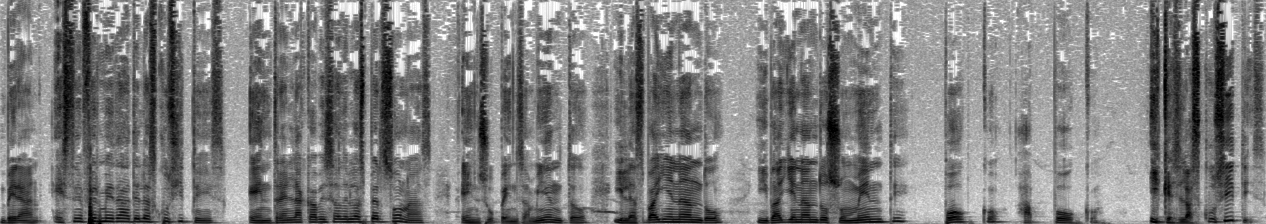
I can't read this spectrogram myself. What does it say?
Verán, esta enfermedad de las cusitis entra en la cabeza de las personas, en su pensamiento, y las va llenando y va llenando su mente poco a poco. ¿Y qué es la excusitis?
